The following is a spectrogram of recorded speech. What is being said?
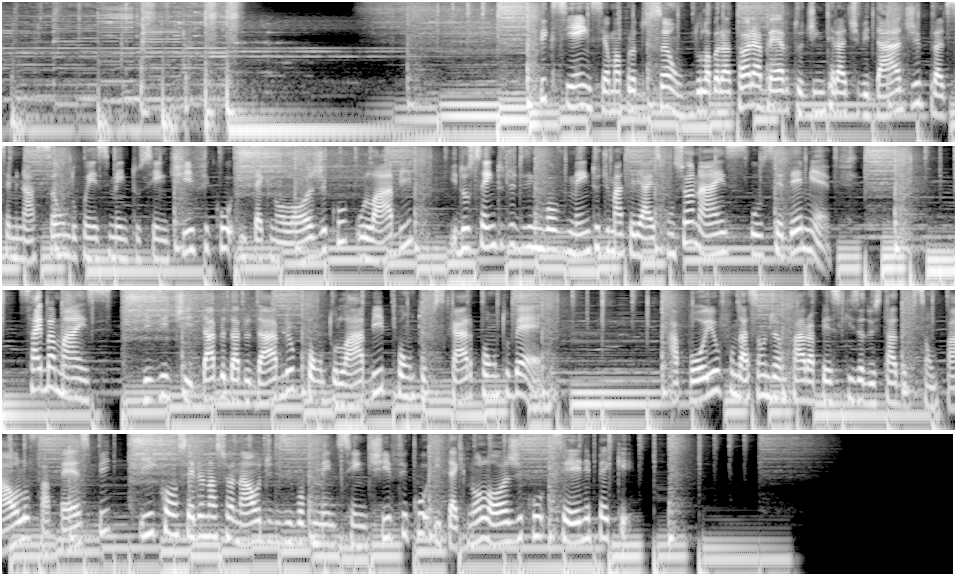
Ciência é uma produção do Laboratório Aberto de Interatividade para Disseminação do Conhecimento Científico e Tecnológico, o LAB, e do Centro de Desenvolvimento de Materiais Funcionais, o CDMF. Saiba mais, visite www.lab.fiscar.br. Apoio Fundação de Amparo à Pesquisa do Estado de São Paulo, FAPESP, e Conselho Nacional de Desenvolvimento Científico e Tecnológico, CNPq.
